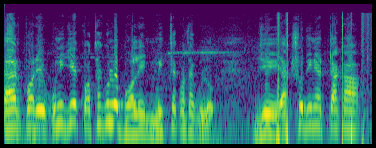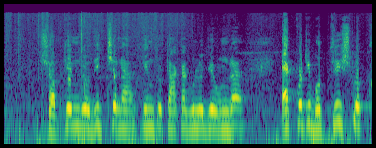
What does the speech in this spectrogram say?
তারপরে উনি যে কথাগুলো বলেন, মিথ্যা কথাগুলো, যে একশো দিনের টাকা সব কেন্দ্র দিচ্ছে না, কিন্তু টাকাগুলো যে ওনারা এক কোটি বত্রিশ লক্ষ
